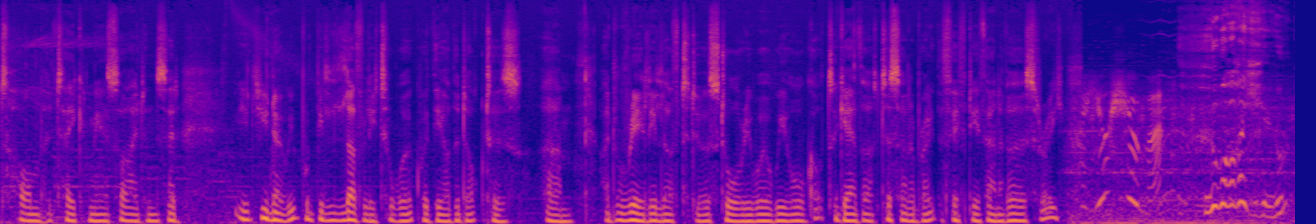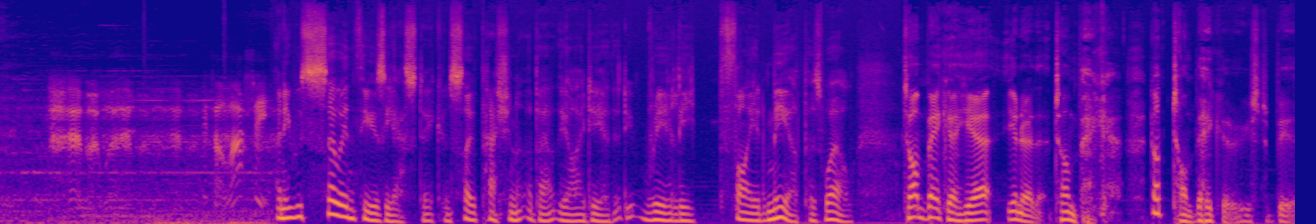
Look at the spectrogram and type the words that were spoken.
Tom had taken me aside and said, You, you know, it would be lovely to work with the other doctors. Um, I'd really love to do a story where we all got together to celebrate the 50th anniversary. Are you human? Who are you? It's a lassie. And he was so enthusiastic and so passionate about the idea that it really fired me up as well. Tom Baker here. You know that Tom Baker, not Tom Baker who used to be,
